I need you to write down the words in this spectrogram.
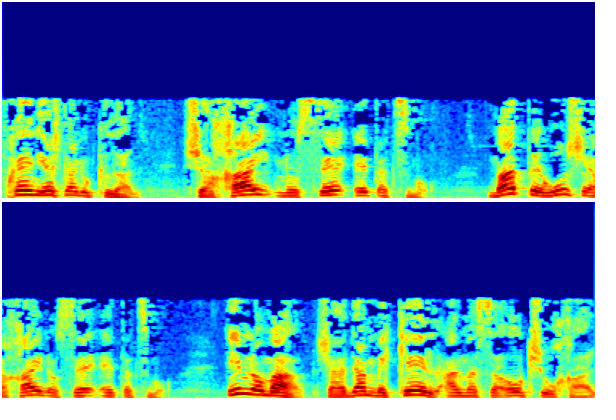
ובכן, יש לנו כלל. שהחי נושא את עצמו. מה פירוש שהחי נושא את עצמו? אם נאמר שהאדם מקל על מסעו כשהוא חי,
